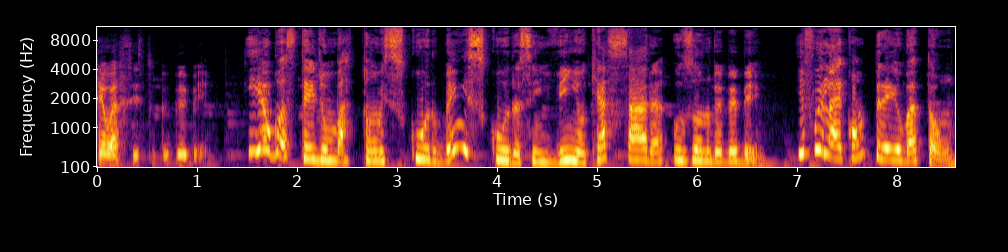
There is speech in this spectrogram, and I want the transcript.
eu assisto BBB. E eu gostei de um batom escuro, bem escuro, assim, vinho, que a Sara usou no BBB. E fui lá e comprei o batom.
